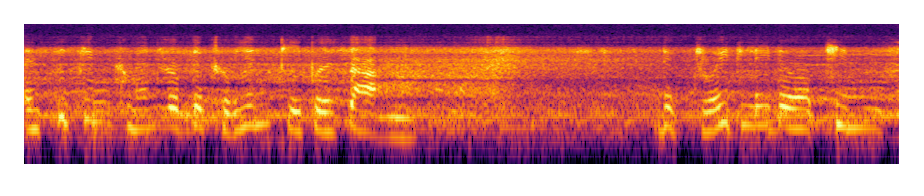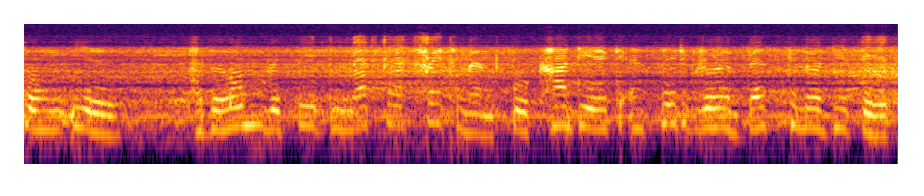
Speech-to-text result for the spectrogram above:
and Supreme Commander of the Korean People's Army. The great leader Kim Jong-il has long received medical treatment for cardiac and cerebrovascular disease.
